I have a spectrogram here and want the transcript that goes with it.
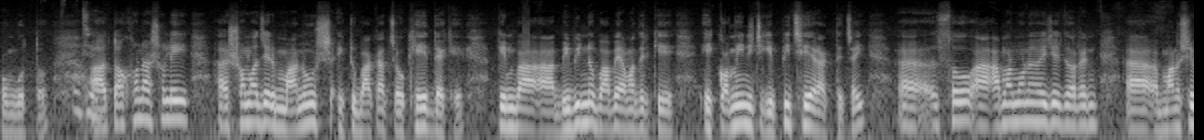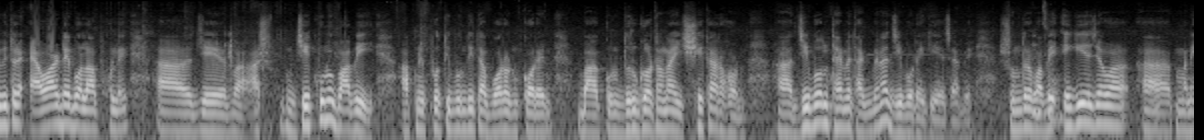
পঙ্গুত্ব তখন আসলে সমাজের মানুষ একটু বাঁকা চোখে দেখে কিংবা বিভিন্নভাবে আমাদেরকে এই কমিউনিটিকে পিছিয়ে রাখতে চাই। সো আমার মনে হয় যে ধরেন মানুষের ভিতরে অ্যাওয়ার্ড ডেভেলপ হলে যে যে কোনোভাবেই আপনি প্রতিবন্ধিতা বরণ করেন বা কোনো দুর্ঘটনায় শিকার হন জীবন থেমে থাকবে না জীবন এগিয়ে যাবে। সুন্দরভাবে এগিয়ে যাওয়া মানে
